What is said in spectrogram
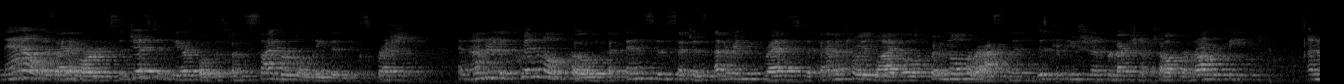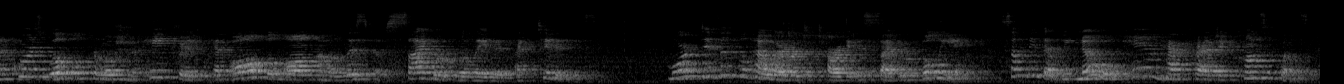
Now, as I have already suggested, we are focused on cyber-related expression. And under the criminal code, offenses such as uttering threats, defamatory libel, criminal harassment, distribution and production of child pornography, and of course, willful promotion of hatred can all belong on a list of cyber-related activities. More difficult, however, to target is cyberbullying, something that we know can have tragic consequences.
